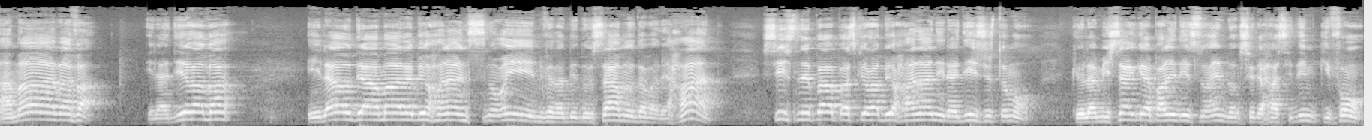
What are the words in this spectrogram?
Amar Rava. Il a dit Rava. Il a dit Amar Rabbi Hanan Snoin, Rabbi Dosam, Si ce n'est pas parce que Rabbi Hanan, il a dit justement que la Mishnah qui a parlé des Snoim, donc c'est les Hasidim qui font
